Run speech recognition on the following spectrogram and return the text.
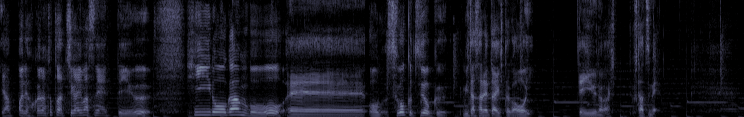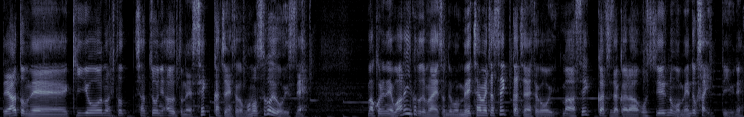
やっぱり他の人とは違いますね。っていうヒーロー願望を,、えー、をすごく強く満たされたい人が多い。っていうのが2つ目。であとね企業の人社長に会うとねせっかちな人がものすごい多いですね。まあこれね悪いことでもないですよ。でもめちゃめちゃせっかちな人が多い。まあせっかちだから教えるのも面倒くさいっていうね。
